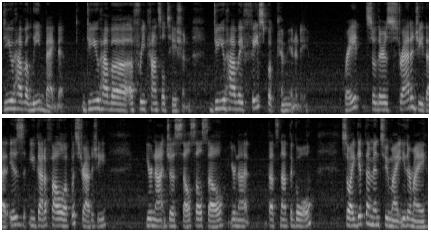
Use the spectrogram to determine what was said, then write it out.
do you have a lead magnet do you have a, a free consultation? Do you have a Facebook community? Right? So there's strategy that is, you got to follow up with strategy. You're not just sell, sell, sell. You're not, that's not the goal. So I get them into my either my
